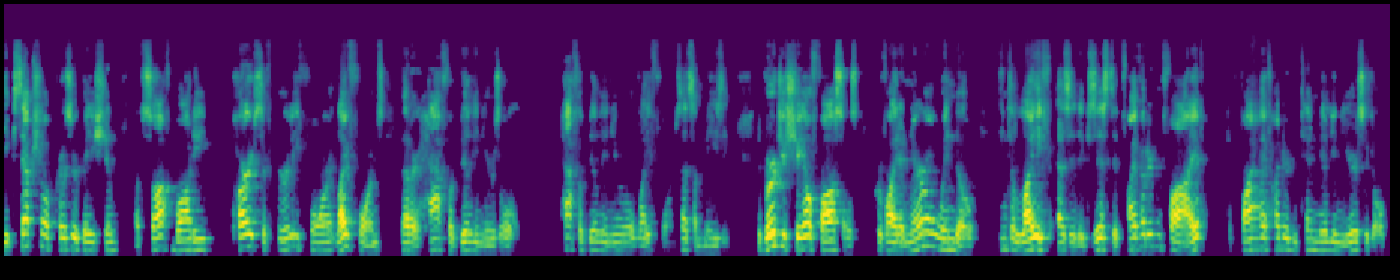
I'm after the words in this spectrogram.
the exceptional preservation of soft body parts of early form, life forms that are half a billion years old. Half a billion year old life forms. That's amazing. The Burgess Shale fossils provide a narrow window into life as it existed 505 to 510 million years ago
